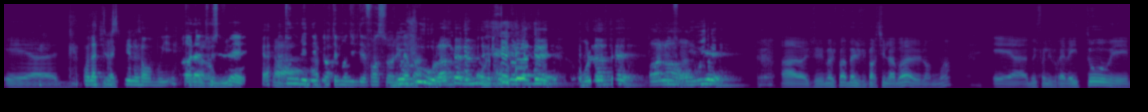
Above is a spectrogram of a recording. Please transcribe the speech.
Et euh, On a direct- tous fait le embrouillé. On l'a Ah, tous fait. Ah, Tous les ah, départements d'Île-de-France sont allés là-bas. fou, on l'a fait, même nous, quand on l'a fait. On l'a fait. Oh non, on mouillait. Ah, je, je, pas, ben, je suis parti là-bas euh, le lendemain. Et euh, donc, il fallait que je réveille tôt et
